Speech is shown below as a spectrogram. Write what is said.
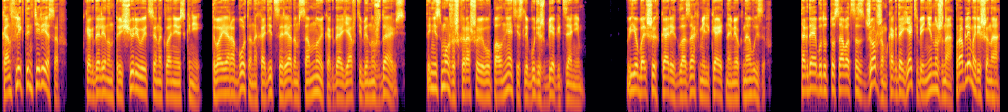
Конфликт интересов. Когда Леннон прищуривается, я наклоняюсь к ней. «Твоя работа — находиться рядом со мной, когда я в тебе нуждаюсь. Ты не сможешь хорошо его выполнять, если будешь бегать за ним». В ее больших карих глазах мелькает намек на вызов. «Тогда я буду тусоваться с Джорджем, когда я тебе не нужна. Проблема решена».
